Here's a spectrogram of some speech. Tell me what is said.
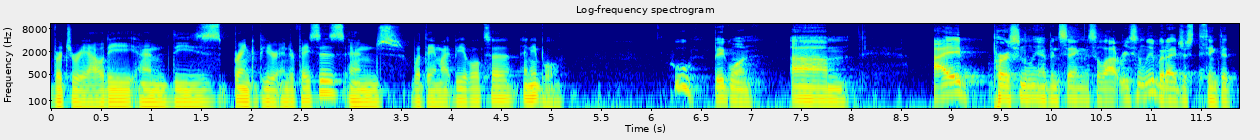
virtual reality and these brain computer interfaces and what they might be able to enable? Ooh, big one. Um, I personally have been saying this a lot recently, but I just think that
